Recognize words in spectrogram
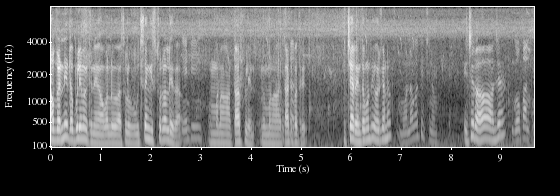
అవన్నీ డబ్బులు ఏమవుతున్నాయి? వాళ్ళు అసలు ఉచితంగా ఇస్తురా లేదా? మన టార్ఫలిన్ మన తాటిపత్రి. ఇచ్చారు ఎంతమంది ఎవరికైనా? ఇచ్చారా అంజయ్? గోపాల్కు.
